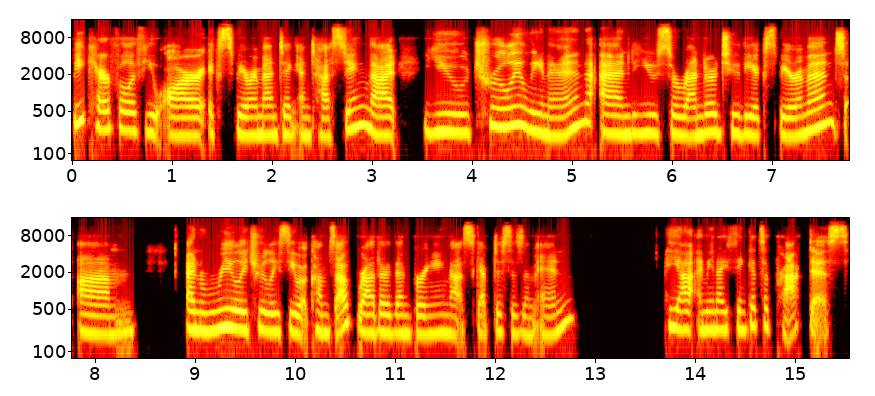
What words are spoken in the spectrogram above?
be careful if you are experimenting and testing that you truly lean in and you surrender to the experiment. Um, and really truly see what comes up rather than bringing that skepticism in yeah, I mean, I think it's a practice.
